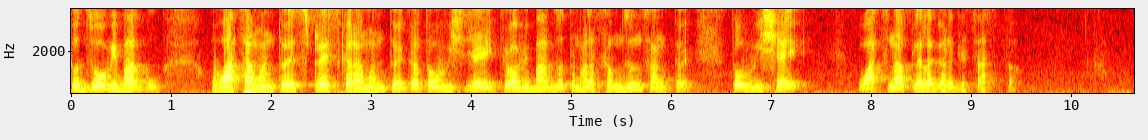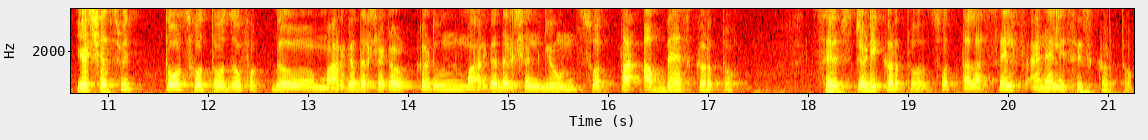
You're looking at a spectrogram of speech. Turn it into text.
तो जो विभाग वाचा म्हणतोय स्ट्रेस करा म्हणतोय किंवा तो विषय किंवा विभाग जो तुम्हाला समजून सांगतोय तो विषय वाचणं आपल्याला गरजेचं असतं. यशस्वी तोच होतो जो फक्त मार्गदर्शकाकडून मार्गदर्शन घेऊन स्वतः अभ्यास करतो सेल्फ स्टडी करतो स्वतःला सेल्फ ॲनालिसिस करतो.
